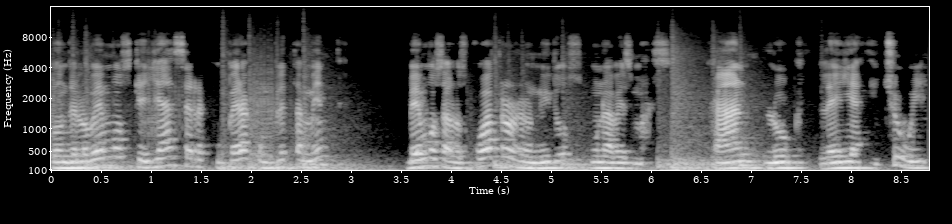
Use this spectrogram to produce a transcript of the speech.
donde lo vemos que ya se recupera completamente. Vemos a los cuatro reunidos una vez más. Han, Luke, Leia y Chewie.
